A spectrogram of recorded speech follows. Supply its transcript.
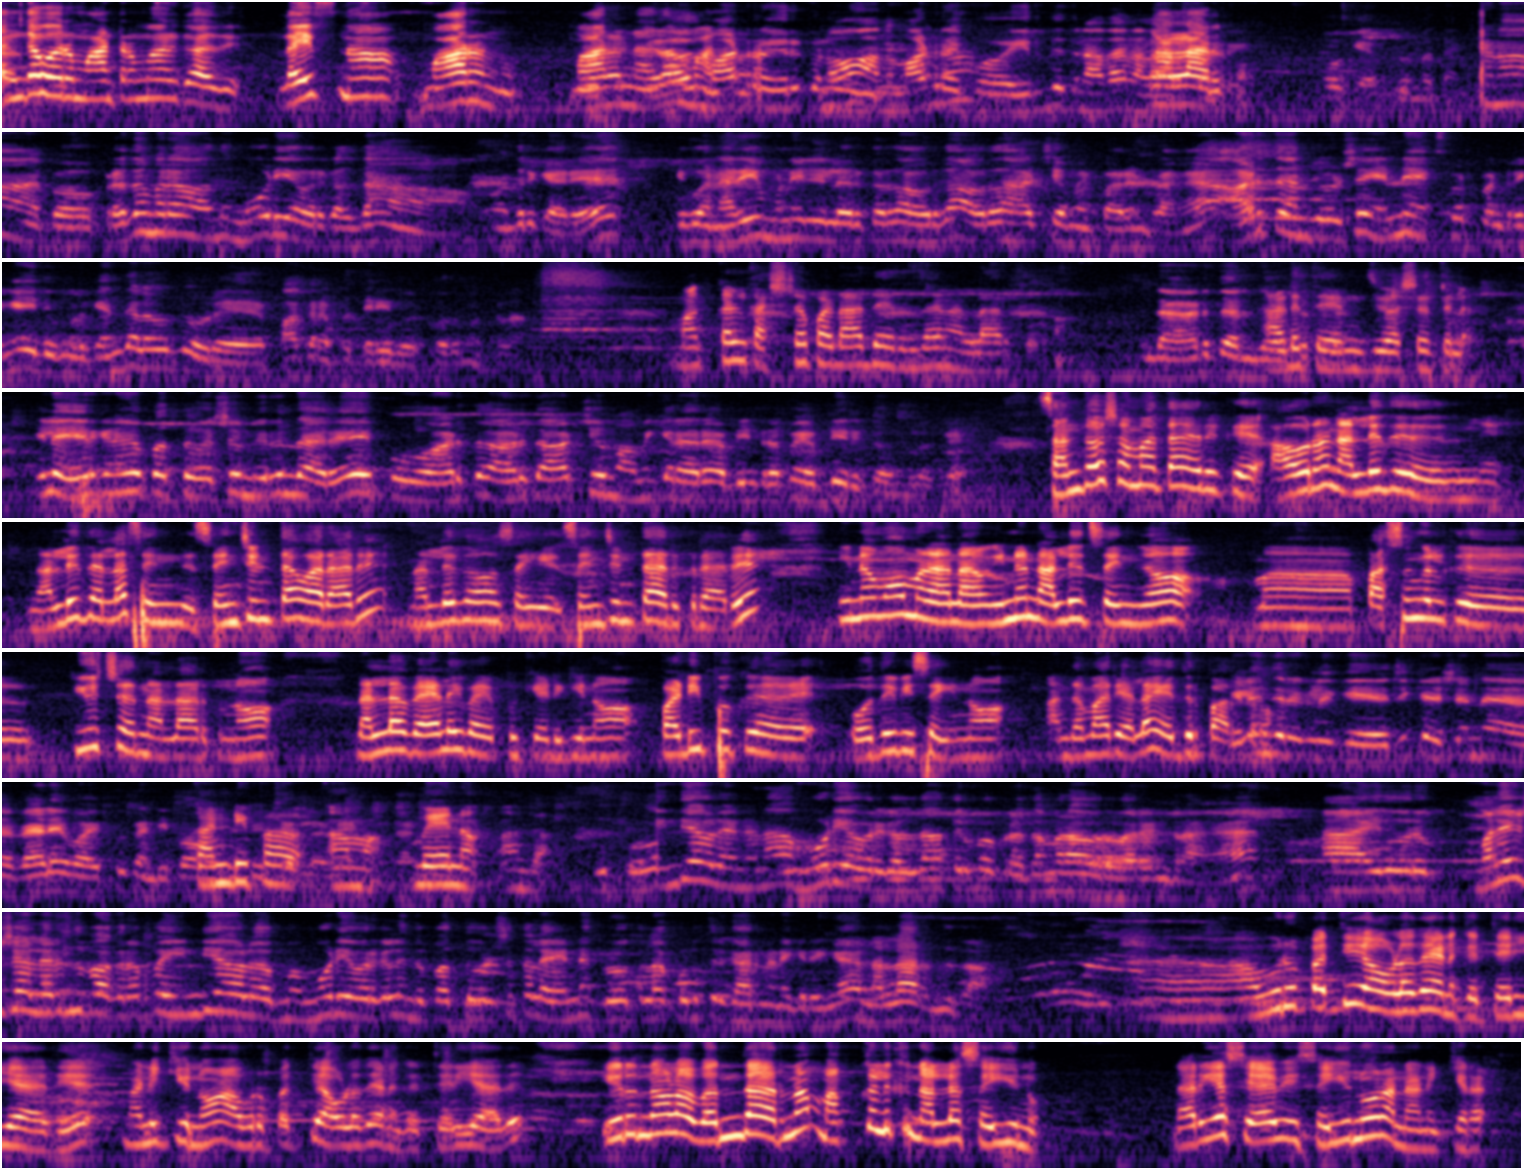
எந்த ஒரு. மாற்றமும் இருக்காது. லைஃப்னா மாறணும். மாறினா தான் மாற்றம். இருக்கணும். அந்த மாற்றம் இப்போ இருந்ததுனா தான் நல்லா இருக்கும். ஓகே ஏன்னா இப்போ பிரதமரா வந்து மோடி அவர்கள் தான் வந்திருக்காரு. இப்போ நிறைய முன்னிலையில் இருக்கிறதோ அவர் தான் அவர் தான் ஆட்சி அமைப்பாருன்றாங்க. அடுத்த அஞ்சு வருஷம் என்ன எக்ஸ்பெக்ட் பண்றீங்க? இது உங்களுக்கு எந்த அளவுக்கு ஒரு பாக்குறப்ப தெரியுது ஒரு பொதுமக்களா மக்கள் கஷ்டப்படாத இருந்தால் நல்லாயிருக்கும். இந்த அடுத்த அடுத்த. அஞ்சு வருஷத்தில். இல்ல ஏற்கனவே பத்து வருஷம் இருந்தாரு. இப்போ அடுத்த அடுத்த ஆட்சியும் அமைக்கிறாரு அப்படின்றப்ப எப்படி இருக்கு உங்களுக்கு? சந்தோஷமாக தான் இருக்குது அவரும் நல்லது நல்லதெல்லாம் செஞ்சு செஞ்சுட்டு தான் வராரு. நல்லதும் செய் செஞ்சுட்டு தான் இருக்கிறாரு. இன்னமும் நான் இன்னும் நல்லது செஞ்சோம். பசங்களுக்கு ஃப்யூச்சர் நல்லா இருக்கணும். நல்ல வேலை வாய்ப்பு கிடைக்கணும் படிப்புக்கு உதவி செய்யணும் அந்த மாதிரி எல்லாம் எதிர்பார்க்குறோம். இளைஞர்களுக்கு எஜுகேஷன் வேலை வாய்ப்பு கண்டிப்பா கண்டிப்பாக ல ஆமாம் வேணும். அதான். இப்போ இந்தியாவில் என்னன்னா மோடி அவர்கள் தான் திரும்ப பிரதமரா வருவாருன்றாங்க. ஆஹ் இது ஒரு மலேசியால இருந்து பாக்குறப்ப இந்தியாவில் மோடி அவர்கள் இந்த பத்து வருஷத்துல என்ன growth எல்லாம் கொடுத்துருக்காருன்னு நினைக்கிறீங்க? நல்லா இருந்ததா? அவரை பற்றி அவ்வளோதான் எனக்கு தெரியாது. மன்னிக்கணும் அவரை பற்றி அவ்வளோதான் எனக்கு தெரியாது. இருந்தாலும் வந்தாருன்னா மக்களுக்கு நல்லா செய்யணும். நிறைய சேவை செய்யணும்னு நான் நினைக்கிறேன்.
